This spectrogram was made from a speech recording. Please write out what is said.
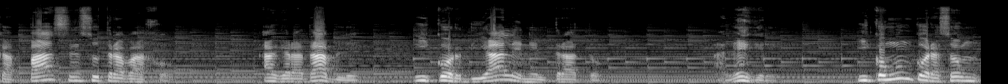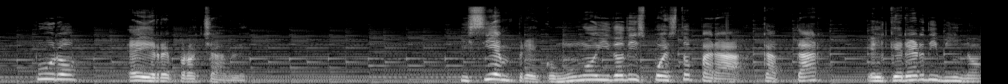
capaz en su trabajo, agradable y cordial en el trato alegre y con un corazón puro e irreprochable. Y siempre con un oído dispuesto para captar el querer divino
